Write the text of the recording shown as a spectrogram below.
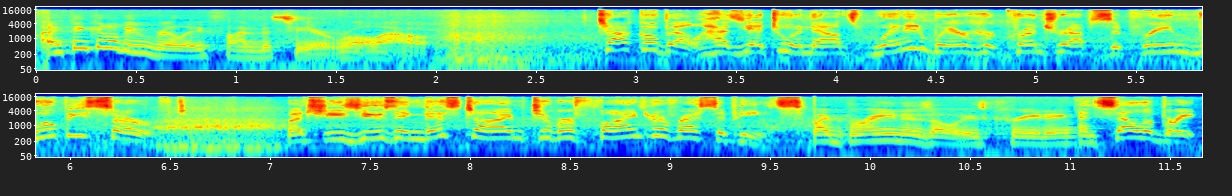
I think it'll be really fun to see it roll out. Taco Bell has yet to announce when and where her Crunchwrap Supreme will be served. But she's using this time to refine her recipes. My brain is always creating. And celebrate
